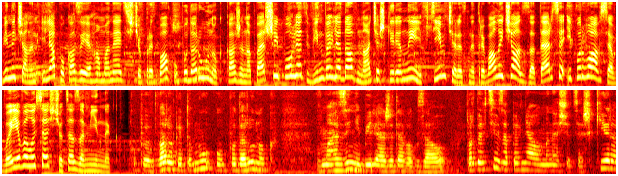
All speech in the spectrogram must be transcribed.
Вінничанин Ілля показує гаманець, що придбав у подарунок. Каже, на перший погляд він виглядав, наче шкіряний. Втім, через нетривалий час затерся і порвався. Виявилося, що це замінник. Купив два роки тому у подарунок в магазині біля ЖД вокзалу. Продавці запевняли мене, що це шкіра.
